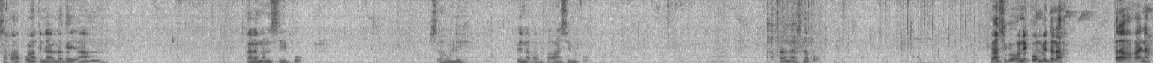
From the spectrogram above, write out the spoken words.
Saka po natin lalagay ang kalamansi po sa huli. Pinakang paasim po. Ah, nice na po. Yan, si Kuuni po, may dala. Tara, kakain na.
